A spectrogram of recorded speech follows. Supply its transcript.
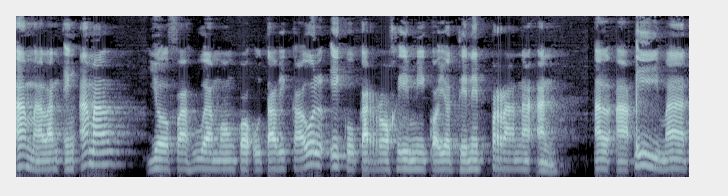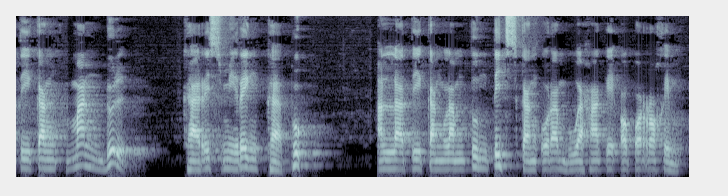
amalan ing amal ya fahuwa mongko utawi kaul iku karrohimi kaya dene peranaan. Al aqimati kang mandul garis miring gabuk. Allati kang lam tuntij kang ora buahake apa rohim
